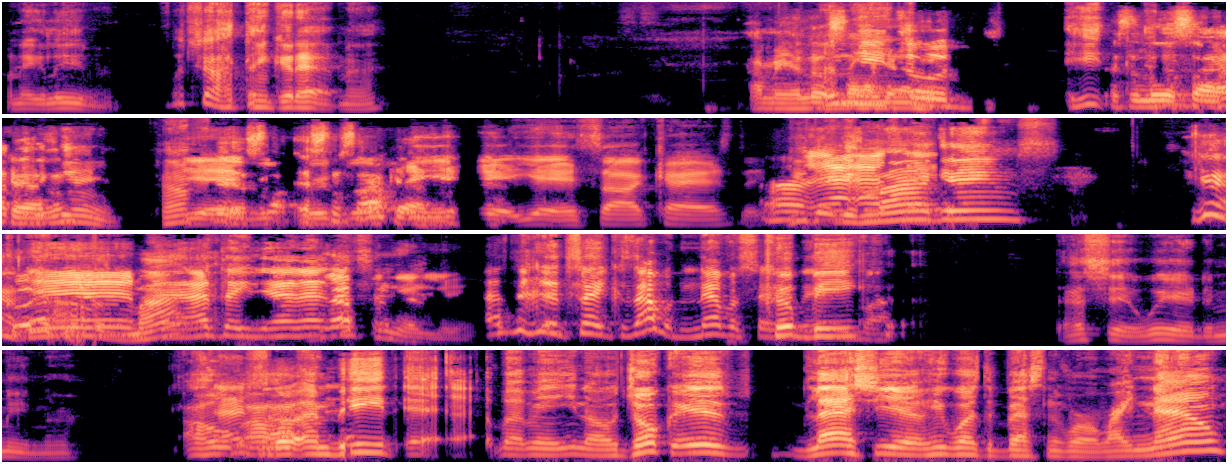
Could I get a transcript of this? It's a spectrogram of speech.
When they leaving. What y'all think of that, man? I mean, a little Embiid sarcasm. told- he, It's a little this was after the sarcasm. Huh? Yeah, Yeah, it's- re- it's some regret- sarcasm. Yeah, yeah, it's sarcastic. Uh, You think it's I- I mind games? Yeah. Yeah, Yeah, man, I think yeah, that, that's a, Definitely. that's a good take because I would never say Could that be. anybody. That shit weird to me, man. I hope. That's- I, Well, Embiid, eh, I mean, you know, Joker is last year he was the best in the world. Right now,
